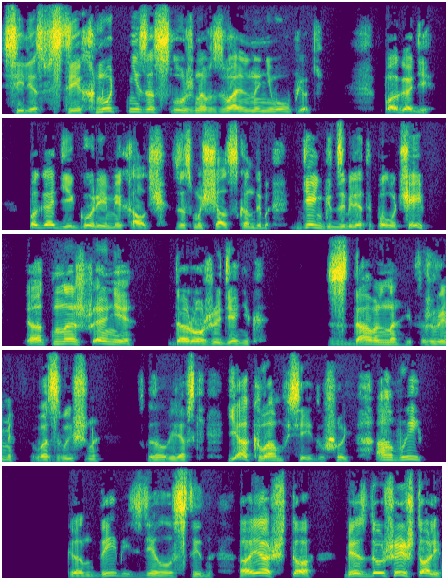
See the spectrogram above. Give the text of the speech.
силясь встряхнуть незаслуженно взваленные на него упреки. — Погоди, погоди, Гурий Михайлович, — засмущался Скандыба, — деньги за билеты получи. Отношения дороже денег. Сдавленно и в то же время возвышенно, — сказал Вилявский. — Я к вам всей душой, а вы... Кандыбе сделало стыдно. — А я что? — без души, что ли?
